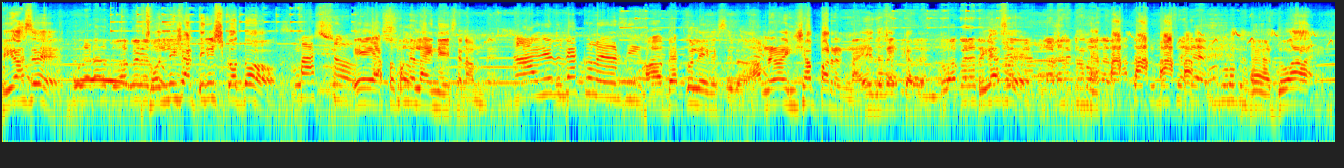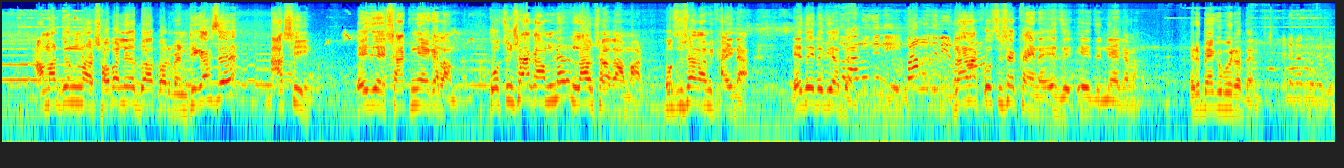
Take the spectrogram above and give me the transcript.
ঠিক আছে? চল্লিশ আর তিরিশ কত? 500 এই এতক্ষণে লাইনে এসেছেন আপনি ব্যাক করে আসছি হ্যাঁ ব্যাক করে গেছিল। আপনারা হিসাব পারেন না এই যে দেখা দেন দোয়া ঠিক আছে। হ্যাঁ দোয়া আমার জন্য না সবাই দোয়া করবেন ঠিক আছে? আসি। এই যে শাক নিয়ে গেলাম। কচু শাক আপনার লাউ শাক আমার। কচু শাক আমি খাই না। এই যে এটা দিয়ে দেন। না না কচু শাক খাই না। এই যে এই যে নিয়ে গেলাম। এটা ব্যাগে বইটা দেন এটা ব্যাক করে দিন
